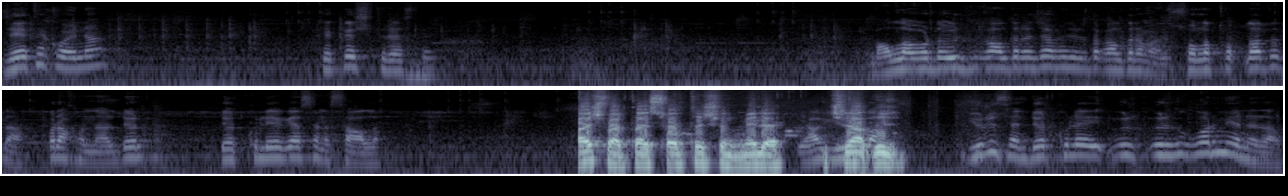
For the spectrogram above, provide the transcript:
ZT oyna. Tekle şu presti. Vallahi orada ırkı kaldıracağım ırkı kaldıramaz. Sola topladı da. Bırak onları dön. Dört kuleye gelsene sağlı. Taş var taş sol taşın Mele. Ya İçine yürü bak. atlayacak. Yürü sen dört kule ırk, ırkı görmüyorsun herhalde.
